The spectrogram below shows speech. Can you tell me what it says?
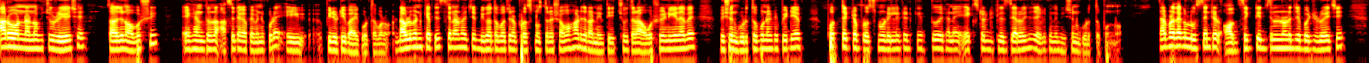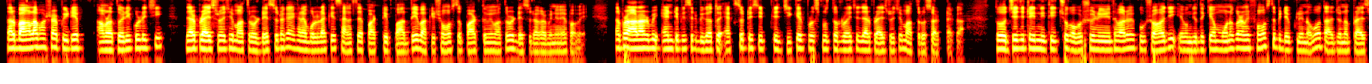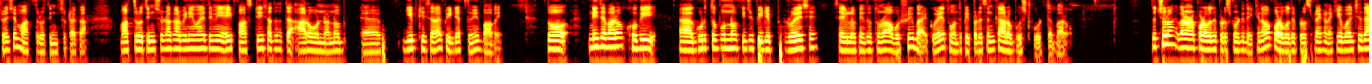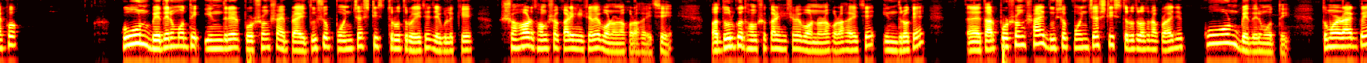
আরও অন্যান্য কিছু রয়েছে, তার জন্য অবশ্যই এখানে তোমরা আশি টাকা পেমেন্ট করে এই পিডিওটি বাই করতে পারো। ডাব্লুমেন্ট ক্যাপি স্ক্যানার হয়েছে বিগত বছরের প্রশ্ন উত্তরের সমাহার, যারা নিতে ইচ্ছুক তারা অবশ্যই নিয়ে নেবে। ভীষণ গুরুত্বপূর্ণ একটি পিডিএফ প্রত্যেকটা প্রশ্ন রিলেটেড কিন্তু এখানে এক্সট্রা ডিটেলস দেওয়া রয়েছে, যেগুলো কিন্তু ভীষণ গুরুত্বপূর্ণ। তারপরে দেখো লুসেন্টের অবজেক্টিভ জেনারেল যে বইটি রয়েছে। তার বাংলা ভাষার পিডিএফ আমরা তৈরি করেছি। যার প্রাইস রয়েছে মাত্র দেড়শো টাকা। এখানে বলে রাখি সায়েন্সের পার্টটি বাদ দিয়ে বাকি সমস্ত পার্ট তুমি মাত্র দেড়শো টাকার বিনিময়ে পাবে। তারপর আর আরবি এনটিপিসির বিগত একশোটি শিফটে জিকের প্রশ্ন উত্তর রয়েছে, যার প্রাইস রয়েছে মাত্র ষাট টাকা। তো যে যেটি নিতে ইচ্ছুক অবশ্যই নিয়ে নিতে পারবে খুব সহজেই। এবং যদি কেউ মনে করে আমি সমস্ত পিডিএফগুলি নেব, তার জন্য প্রাইস রয়েছে মাত্র তিনশো টাকা। মাত্র তিনশো টাকার বিনিময়ে তুমি এই পাঁচটির সাথে সাথে আরও অন্যান্য গিফট হিসাবে পিডিএফ তুমি পাবে। তো নিতে পারো, খুবই গুরুত্বপূর্ণ কিছু পিডিএফ রয়েছে, সেগুলো কিন্তু তোমরা অবশ্যই বাই করে তোমাদের প্রিপারেশনকে আরও বুস্ট করতে পারো। তো চলো, এবার আমরা পরবর্তী প্রশ্নটি দেখে নেব। পরবর্তী প্রশ্ন এখানে কি বলছে? দেখো, কোন বেদের মধ্যে ইন্দ্রের প্রশংসায় প্রায় দুশো পঞ্চাশটি স্রোত রয়েছে, যেগুলিকে শহর ধ্বংসকারী হিসেবে বর্ণনা করা হয়েছে বা দুর্গ ধ্বংসকারী হিসেবে বর্ণনা করা হয়েছে ইন্দ্রকে? তার প্রশংসায় দুশো পঞ্চাশটি স্রোত রচনা করা হয়েছে। কোন বেদের মধ্যে? তোমরা রাখবে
